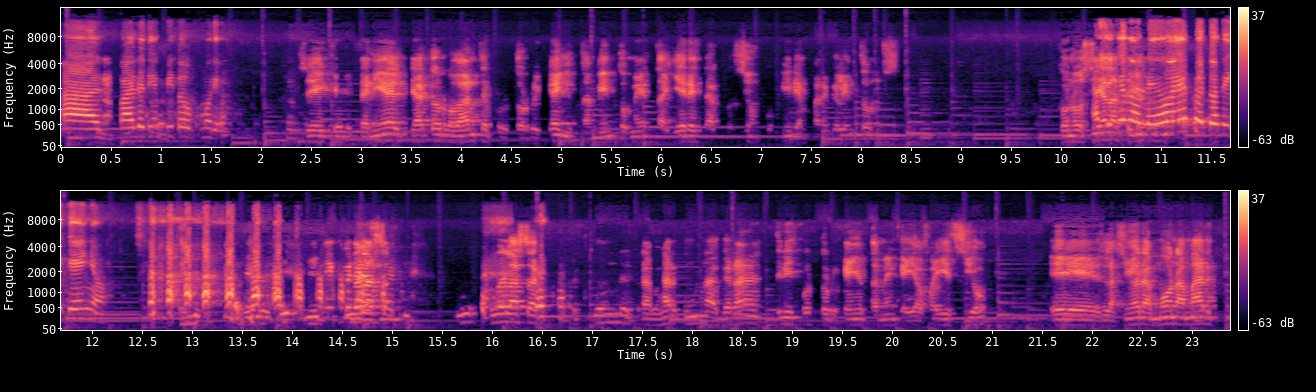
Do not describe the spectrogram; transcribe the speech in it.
al ah. par de tiempito murió. Sí, que tenía el teatro rodante puertorriqueño. También tomé talleres de actuación con Miriam para aquel entonces. Conocí a la que señora... Leo es puertorriqueño. tuve la satisfacción de trabajar con una gran actriz puertorriqueña también que ya falleció, eh, la señora Mona Martí.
